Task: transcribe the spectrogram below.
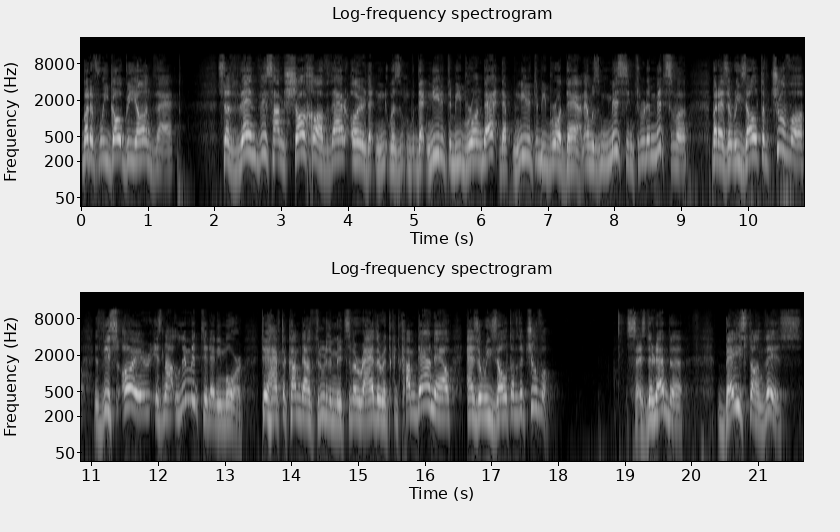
But if we go beyond that, so then this hamshocha of that oil that was that needed to be brought down, that needed to be brought down and was missing through the mitzvah, but as a result of tshuva, this oil is not limited anymore to have to come down through the mitzvah. Rather, it could come down now as a result of the tshuva. Says the Rebbe, based on this,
